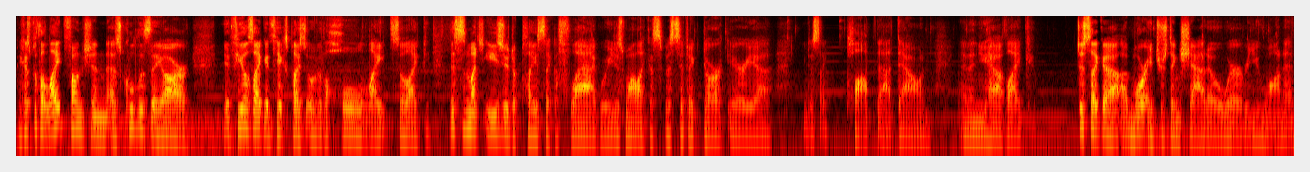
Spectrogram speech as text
because with a light function, as cool as they are, it feels like it takes place over the whole light. So like this is much easier to place like a flag where you just want like a specific dark area. You just like plop that down and then you have like just like a, a more interesting shadow wherever you want it.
